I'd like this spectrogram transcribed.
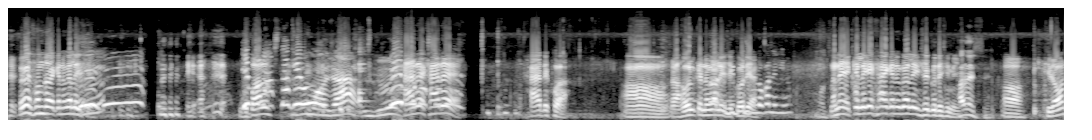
ঐ সঞ্জয় কেনেকুৱা লাগিছে? গোপাল? মজা খাই দে খাই দে। খাই দেখুৱা। অঁ ৰাহুল কেনেকুৱা লাগিছে? কৈ দিয়া। মানে একেলগে খাই কেনেকুৱা লাগিছে গোটেইখিনি? ভালো লাগিছে। অঁ কিৰণ?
